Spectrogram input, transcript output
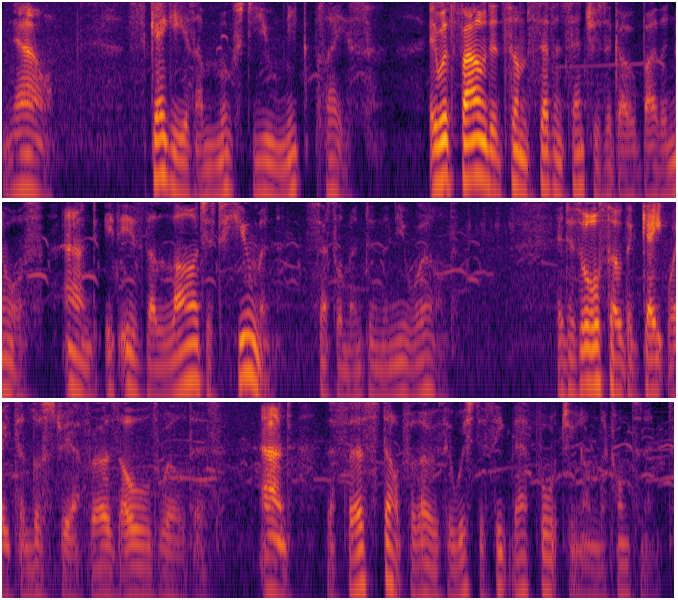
Now, Skeggi is a most unique place. It was founded some seven centuries ago by the Norse, and it is the largest human settlement in the New World. It is also the gateway to Lustria for us old worlders, and the first stop for those who wish to seek their fortune on the continent.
